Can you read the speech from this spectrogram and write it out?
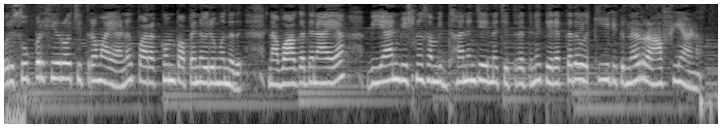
ഒരു സൂപ്പർ ഹീറോ ചിത്രമായാണ് പറക്കും പപ്പൻ ഒരുങ്ങുന്നത്. നവാഗതനായ വിയാൻ വിഷ്ണു സംവിധാനം ചെയ്യുന്ന ചിത്രത്തിന് തിരക്കഥ ഒരുക്കിയിരിക്കുന്നത് റാഫിയാണ്.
